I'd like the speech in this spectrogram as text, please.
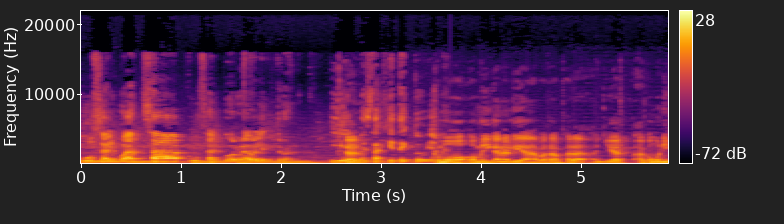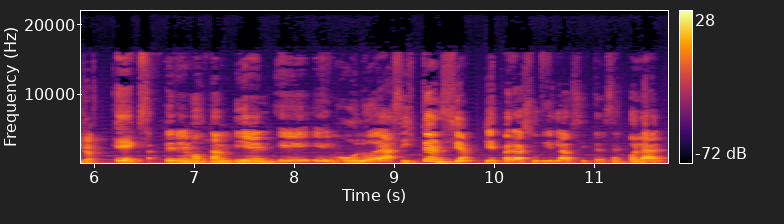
usa el WhatsApp, usa el correo electrónico y el mensaje de texto, obviamente. Como omnicanalidad para, para llegar a comunicar. Exacto. Tenemos también eh, el módulo de asistencia, que es para subir la asistencia escolar.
